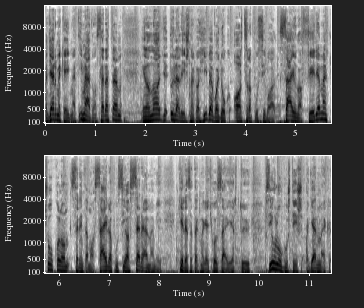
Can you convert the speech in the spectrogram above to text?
A gyermekeimet imádon szeretem, én a nagy ölelésnek a híve vagyok arcra puszival. Szájon a férjemet csókolom, szerintem a szájra puszi a szerelmemé. Kérdezzetek meg egy hozzáértő pszichológust, és a gyermek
